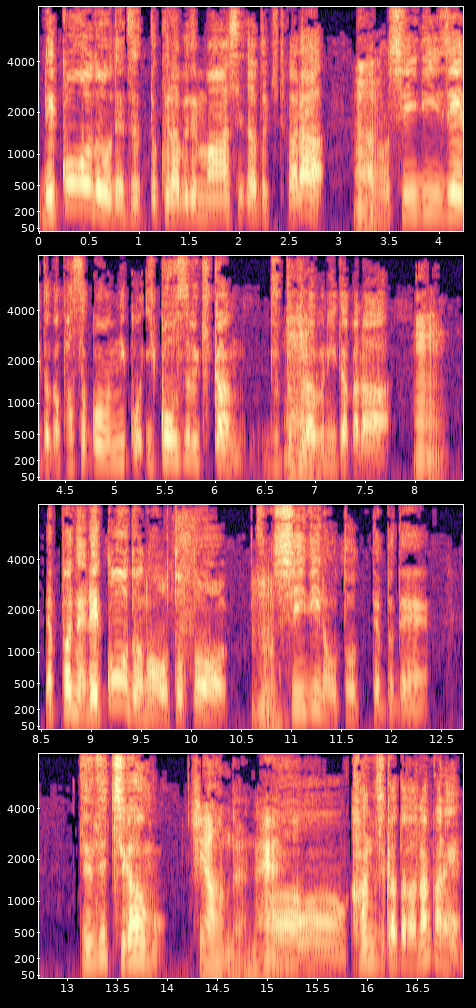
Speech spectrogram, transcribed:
レコードでずっとクラブで回してた時から、うん。あの、CDJ とかパソコンにこう移行する期間、ずっとクラブにいたから、うん。やっぱね、レコードの音と、うんその CD の音ってやっぱね、全然違うもん。違うんだよね。感じ方が。なんかね、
